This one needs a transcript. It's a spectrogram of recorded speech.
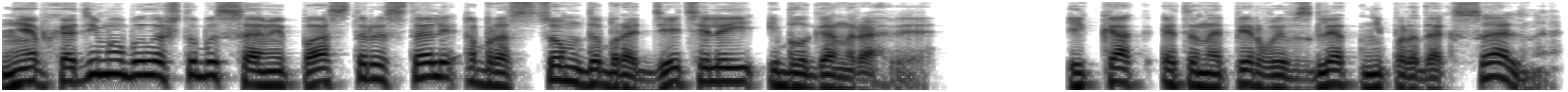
необходимо было, чтобы сами пасторы стали образцом добродетелей и благонравия. И как это на первый взгляд не парадоксально,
